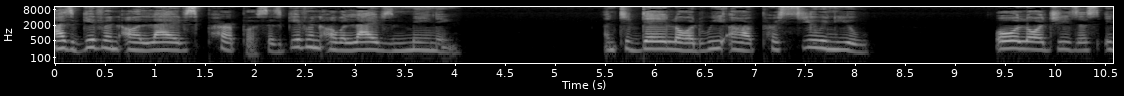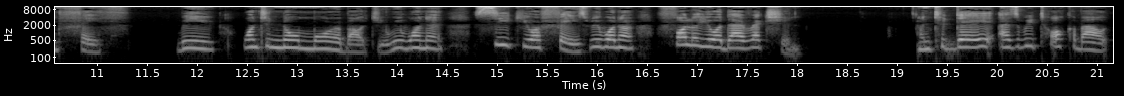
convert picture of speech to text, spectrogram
has given our lives purpose, has given our lives meaning. And today, Lord, we are pursuing you. Oh, Lord Jesus, in faith. We want to know more about you. We want to seek your face. We want to follow your direction. And today, as we talk about,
